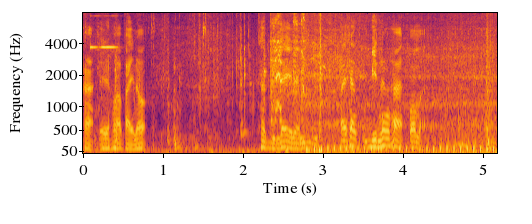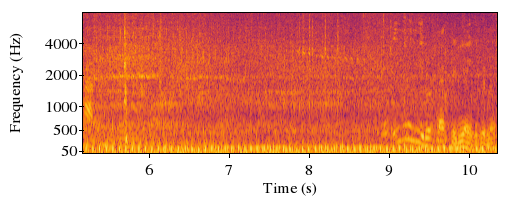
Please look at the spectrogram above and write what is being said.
หาดเดี๋ยวพาไปเนาะถ้าบินได้เนี่ยไปทั้งบินทั้งหาดพร้อมอะหาดนี่รถนักเป็นอย่างนี้เนาะ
